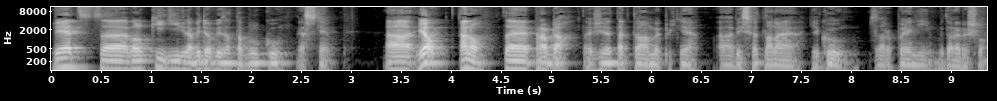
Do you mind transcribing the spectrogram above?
věc, eh, velký dík Davidovi za tabulku, jasně. Uh, jo, ano, to je pravda, takže tak to máme pěkně vysvětlené. Děkuji za doplnění, mi to nedošlo.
